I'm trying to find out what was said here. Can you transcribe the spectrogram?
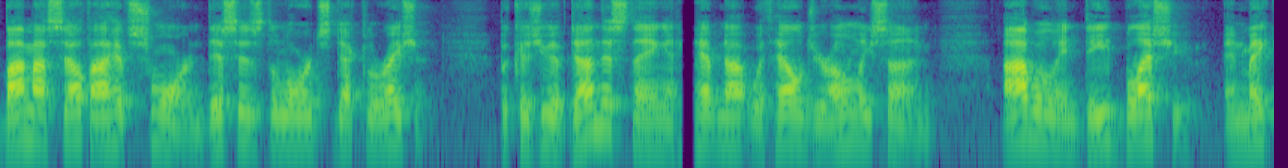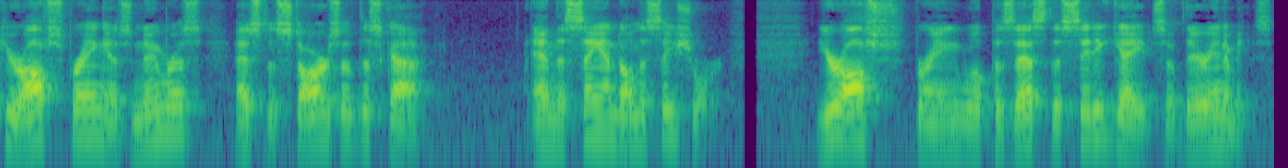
By myself I have sworn, this is the Lord's declaration. Because you have done this thing and have not withheld your only son, I will indeed bless you and make your offspring as numerous as the stars of the sky and the sand on the seashore. Your offspring will possess the city gates of their enemies,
